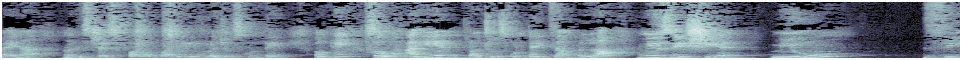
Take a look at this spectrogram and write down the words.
పైన మనకి స్ట్రెస్ ఫాలో అవ్వాలి ఈ రూమ్లో చూసుకుంటే. ఓకే సో ఐఎన్లో చూసుకుంటే ఎగ్జాంపుల్లో మ్యూజిషియన్ మ్యూ జీ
